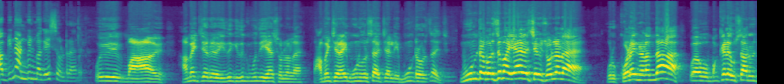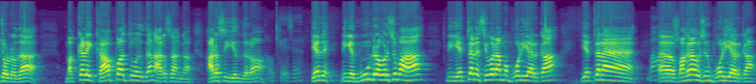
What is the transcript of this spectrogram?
அப்படின்னு அன்பில் மகேஷ் சொல்றாரு. அமைச்சர் இதுக்கு இதுக்கு முந்தி ஏன் சொல்லலை? அமைச்சராகி மூணு வருஷம் ஆச்சா இல்லையா? மூன்றரை வருஷம் ஆச்சு. மூன்றரை வருஷமா ஏன் சொல்லலை? ஒரு கொலை நடந்தால் மக்களை உஷாருன்னு சொல்கிறதா மக்களை காப்பாற்றுவது தானே அரசாங்கம் அரசு இயந்திரம். Okay sir. ஏது நீங்கள் மூன்றரை வருஷமா நீங்கள் எத்தனை சிவராம போலியா இருக்கான்? எத்தனை மகாவிஷ்ணு. போலியா இருக்கான்?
